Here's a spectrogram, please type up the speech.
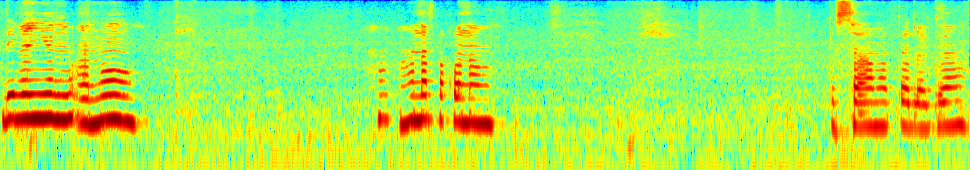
di man yun, ano, hanap ako ng kasama talaga.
